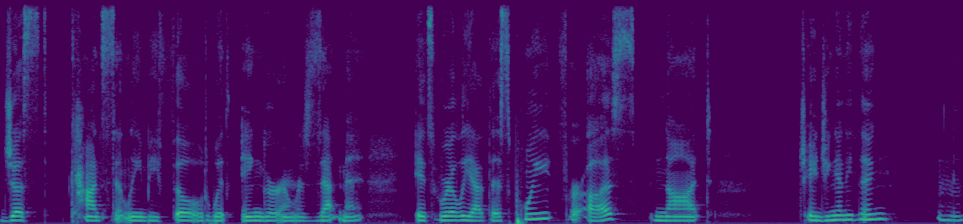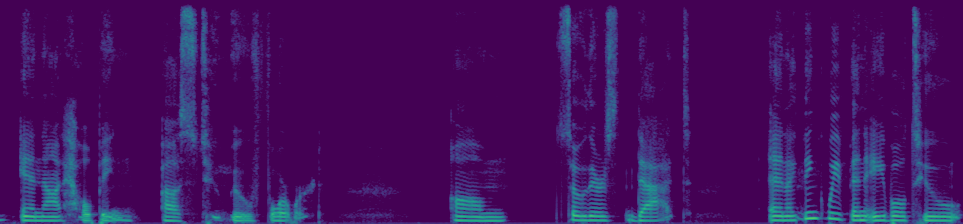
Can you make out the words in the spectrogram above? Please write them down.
just constantly be filled with anger and resentment. It's really at this point for us not changing anything mm-hmm. and not helping us to move forward. Um, so there's that. And I think we've been able to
